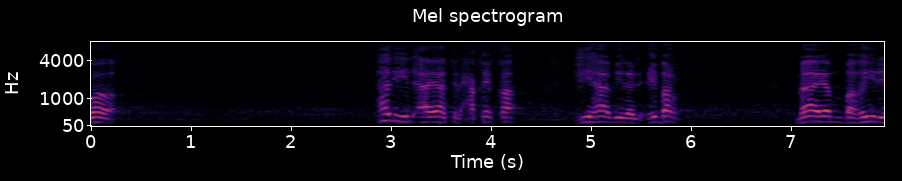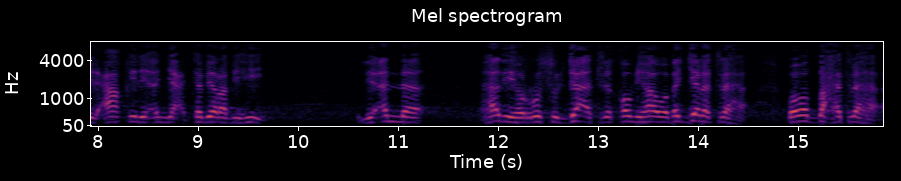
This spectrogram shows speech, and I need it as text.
و هذه الآيات الحقيقة فيها من العبر ما ينبغي للعاقل أن يعتبر به لأن هذه الرسل جاءت لقومها وبجنت لها ووضحت لها.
